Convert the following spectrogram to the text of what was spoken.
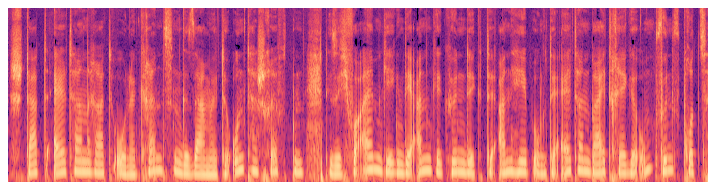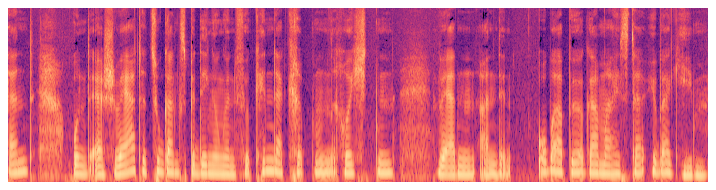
Stadtelternrat ohne Grenzen gesammelte Unterschriften, die sich vor allem gegen die angekündigte Anhebung der Elternbeiträge um 5 Prozent und erschwerte Zugangsbedingungen für Kinderkrippen richten, werden an den Oberbürgermeister übergeben.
